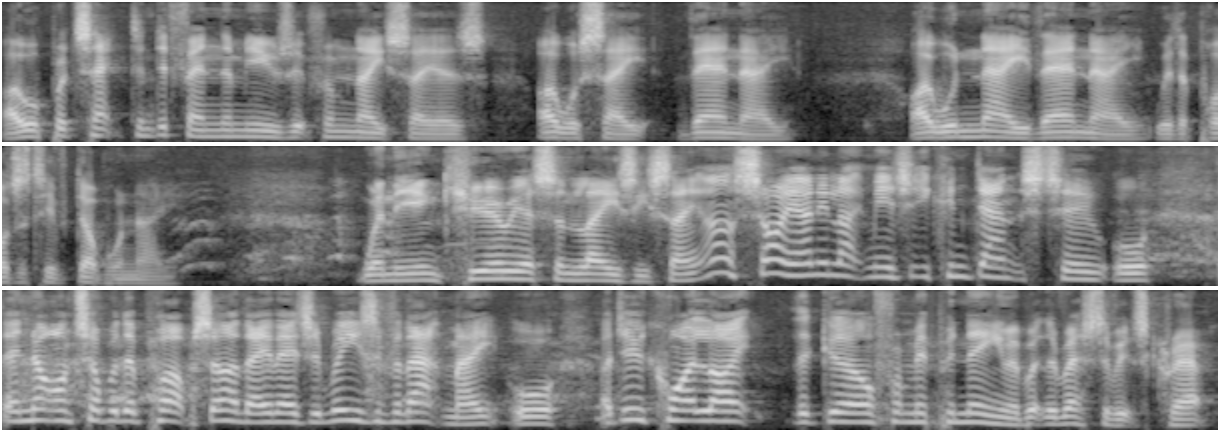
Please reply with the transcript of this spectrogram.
I will protect and defend the music from naysayers. I will say their nay. I will nay their nay with a positive double nay. When the incurious and lazy say, Oh, sorry, I only like music you can dance to, or they're not on top of the pops, are they? There's a reason for that, mate. Or I do quite like the girl from Ipanema, but the rest of it's crap.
